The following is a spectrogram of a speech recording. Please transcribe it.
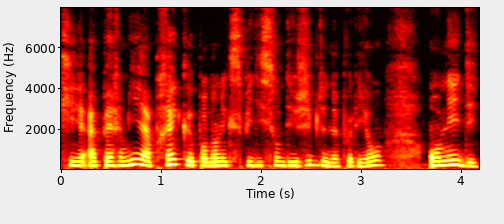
qui a permis après que pendant l'expédition d'Égypte de Napoléon, on ait des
